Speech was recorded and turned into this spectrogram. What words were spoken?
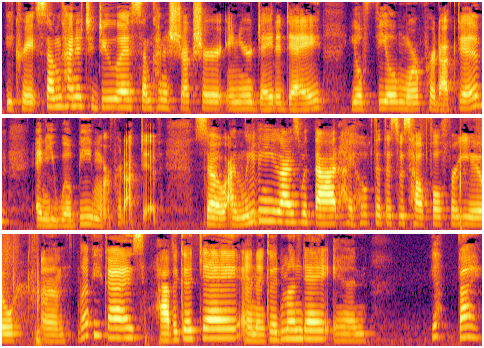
If you create some kind of to do list, some kind of structure in your day to day, you'll feel more productive and you will be more productive. So I'm leaving you guys with that. I hope that this was helpful for you. Um, love you guys. Have a good day and a good Monday. And yeah, bye.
